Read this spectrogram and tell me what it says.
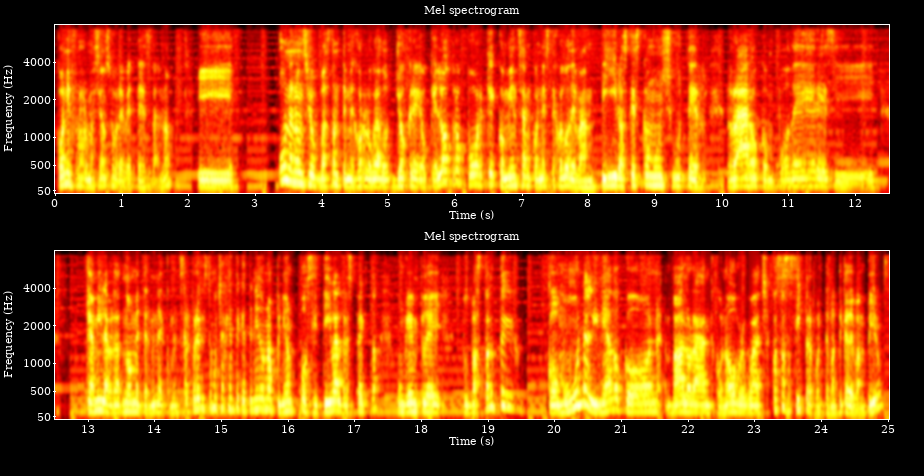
con información sobre Bethesda, ¿no? Y un anuncio bastante mejor logrado, yo creo, que el otro, porque comienzan con este juego de vampiros, que es como un shooter raro con poderes y que a mí la verdad no me termina de convencer, pero he visto mucha gente que ha tenido una opinión positiva al respecto, un gameplay pues bastante común alineado con Valorant, con Overwatch, cosas así, pero con temática de vampiros,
